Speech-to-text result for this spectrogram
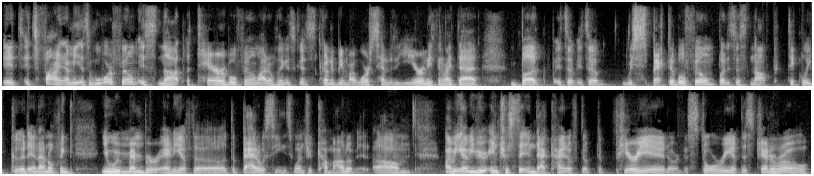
it's it's fine. I mean, it's a war film. It's not a terrible film. I don't think it's, it's going to be my worst ten of the year or anything like that. But it's a it's a respectable film, but it's just not particularly good. And I don't think you remember any of the the battle scenes once you come out of it. Um, I mean, if you're interested in that kind of the, the period or the story of this general,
